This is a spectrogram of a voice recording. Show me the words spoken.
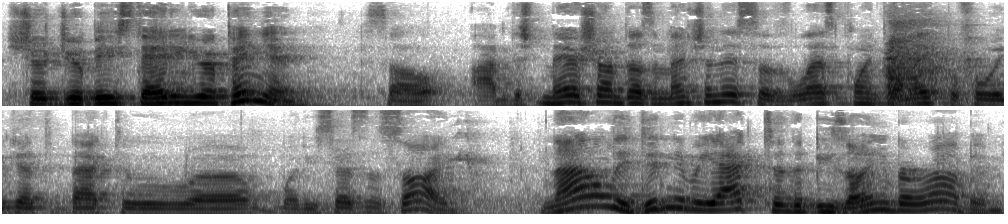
Should you be stating your opinion? So um, Meir Sham doesn't mention this, so the last point I'll make before we get back to uh, what he says inside. Not only didn't he react to the Bizayin Barabim,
